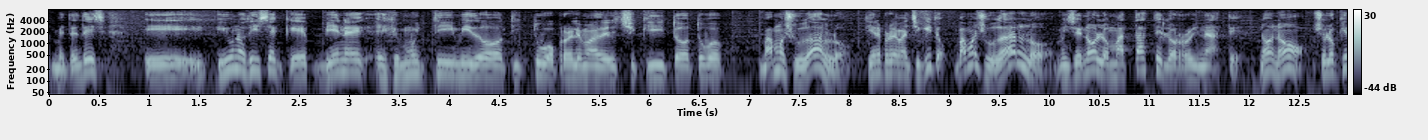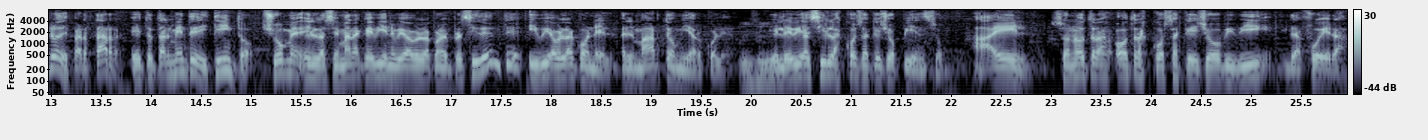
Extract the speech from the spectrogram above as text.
¿Me entendés? Y, y unos dicen que viene, es muy tímido, tuvo problemas de chiquito, tuvo. Vamos a ayudarlo. ¿Tiene problemas de chiquito? Vamos a ayudarlo. Me dice, no, lo mataste, lo arruinaste. No, no, yo lo quiero despertar. Es totalmente distinto. Yo me, en la semana que viene voy a hablar con el presidente y voy a hablar con él, el martes o miércoles. Uh -huh. Y le voy a decir las cosas que yo pienso. A él. Son otras, otras cosas que yo viví de afuera.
